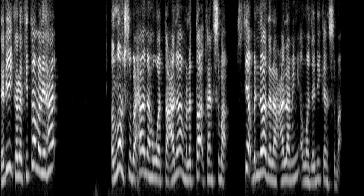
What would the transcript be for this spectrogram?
jadi kalau kita melihat Allah Subhanahu wa taala meletakkan sebab setiap benda dalam alam ini Allah jadikan sebab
